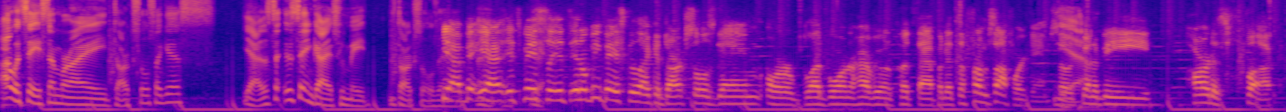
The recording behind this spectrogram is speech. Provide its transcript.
I would say Samurai Dark Souls, I guess. Yeah, the, the same guys who made Dark Souls. and- Yeah, but yeah, it's basically it, it'll be basically like a Dark Souls game or Bloodborne or however you want to put that, but it's a From Software game, so it's going to be hard as fuck.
